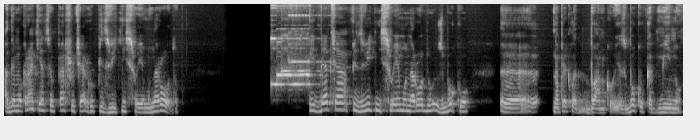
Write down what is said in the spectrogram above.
а демократія це в першу чергу підзвітність своєму народу. І де ця підзвітність своєму народу з боку, е, наприклад, банкової, з боку Кабміну.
